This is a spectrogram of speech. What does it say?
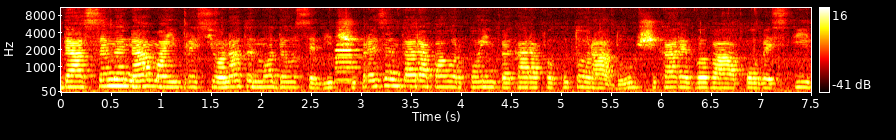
de asemenea, m-a impresionat în mod deosebit și prezentarea PowerPoint pe care a făcut-o Radu și care vă va povesti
